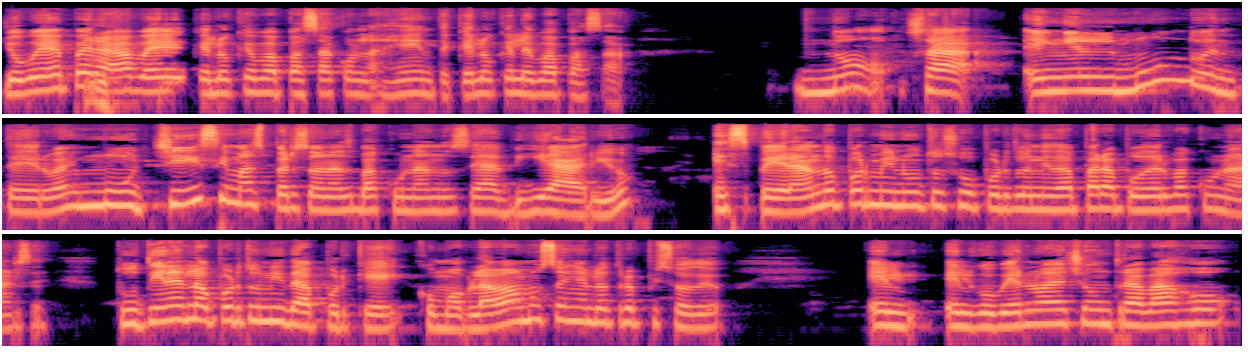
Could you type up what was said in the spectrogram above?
Yo voy a esperar a ver qué es lo que va a pasar con la gente, qué es lo que le va a pasar. No, o sea, en el mundo entero hay muchísimas personas vacunándose a diario, esperando por minutos su oportunidad para poder vacunarse. Tú tienes la oportunidad porque, como hablábamos en el otro episodio, el, gobierno ha hecho un trabajo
